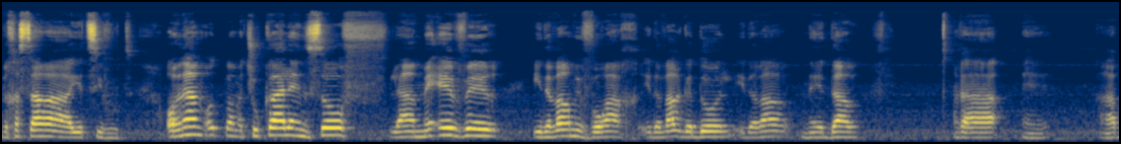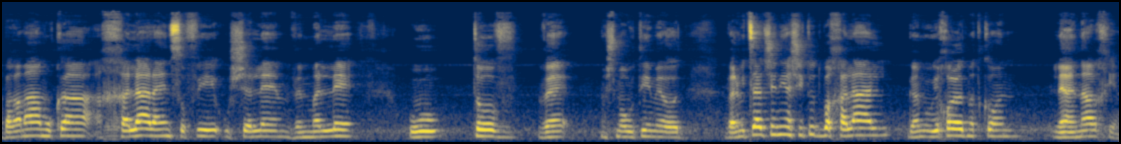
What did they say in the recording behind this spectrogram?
וחסר היציבות. אומנם, עוד פעם, התשוקה לאינסוף, למעבר, היא דבר מבורך, היא דבר גדול, היא דבר נהדר. וברמה העמוקה, החלל האינסופי הוא שלם ומלא, הוא טוב ומשמעותי מאוד. אבל מצד שני השיטוט בחלל גם הוא יכול להיות מתכון לאנרכיה.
